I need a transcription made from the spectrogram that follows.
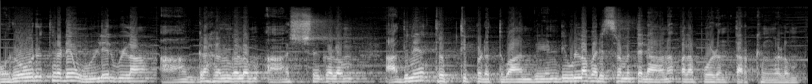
ഓരോരുത്തരുടെയും ഉള്ളിലുള്ള ആഗ്രഹങ്ങളും ആശകളും അതിനെ തൃപ്തിപ്പെടുത്തുവാൻ വേണ്ടിയുള്ള പരിശ്രമത്തിലാണ് പലപ്പോഴും തർക്കങ്ങളും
